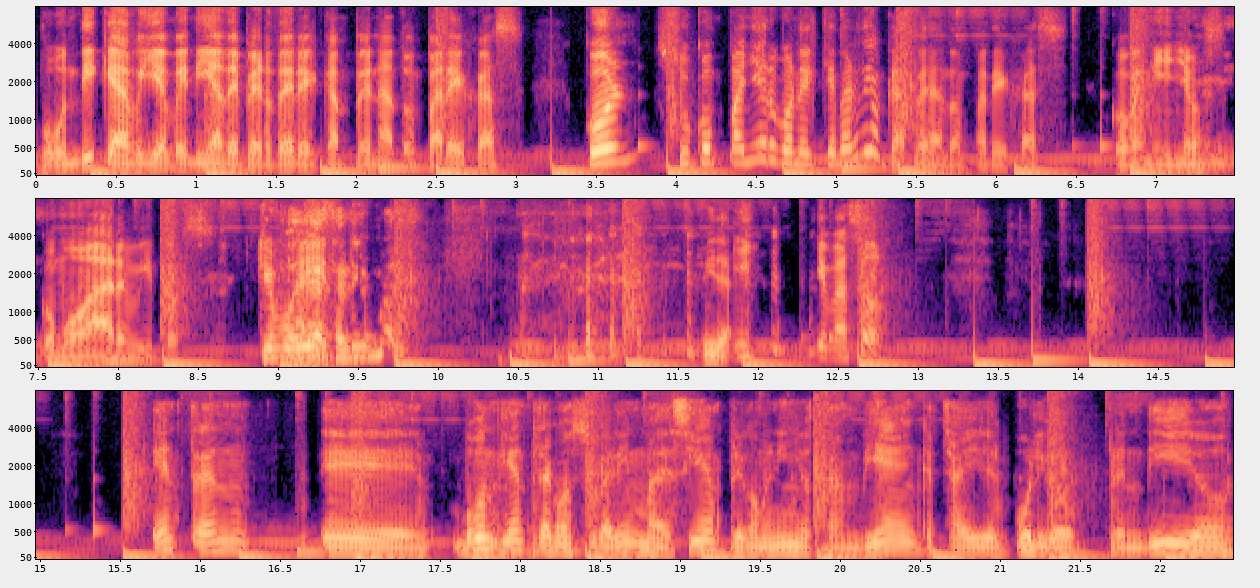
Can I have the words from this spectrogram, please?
Bundy, que había, venía de perder el campeonato en parejas, con su compañero con el que perdió el campeonato en parejas, come niños, como árbitros. ¿Qué podía Ahí- salir mal? Mira, ¿Y qué pasó? Entran. Eh, Bundy entra con su carisma de siempre, Come Niños también, ¿cachai? El público prendido.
